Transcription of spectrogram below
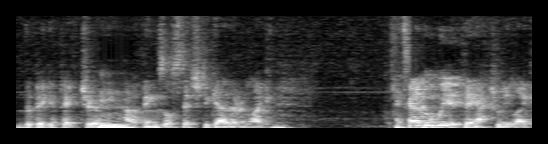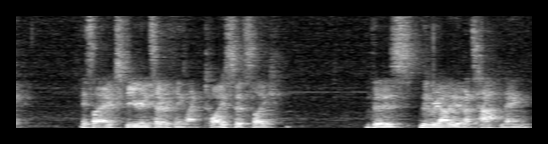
the bigger picture and hmm. how things all stitch together and like it's kind of a weird thing actually like it's like I experience everything like twice. It's like there's the reality that's happening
